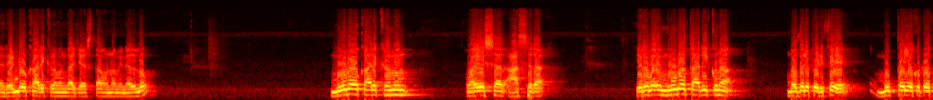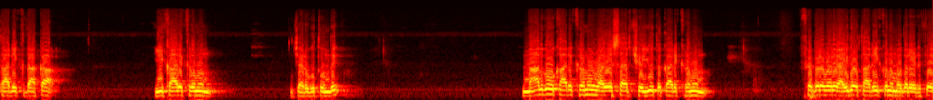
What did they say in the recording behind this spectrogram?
రెండో కార్యక్రమంగా చేస్తా ఉన్నాం ఈ నెలలో. మూడో కార్యక్రమం వైఎస్ఆర్ ఆసరా. ఇరవై మూడో తారీఖున మొదలు పెడితే ముప్పై ఒకటో తారీఖు దాకా ఈ కార్యక్రమం జరుగుతుంది. నాలుగవ కార్యక్రమం వైఎస్ఆర్ చేయూత కార్యక్రమం ఫిబ్రవరి ఐదో తారీఖున మొదలెడితే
